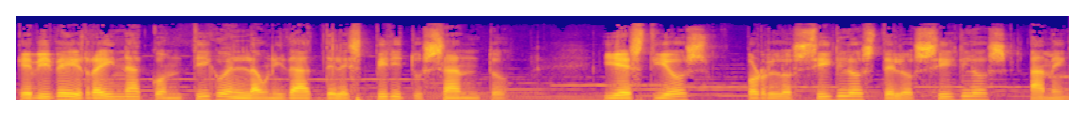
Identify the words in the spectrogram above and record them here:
que vive y reina contigo en la unidad del Espíritu Santo, y es Dios por los siglos de los siglos. Amén.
